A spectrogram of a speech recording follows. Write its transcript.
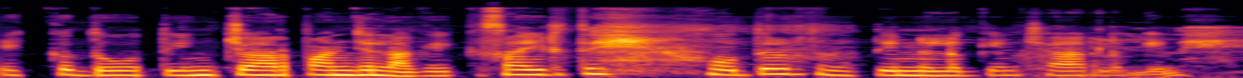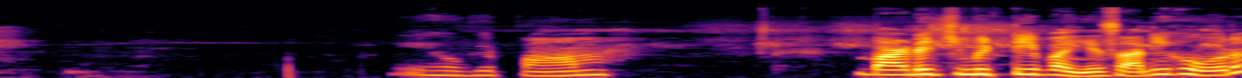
ਇੱਕ ਦੋ ਤਿੰਨ ਚਾਰ ਪੰਜ ਲੱਗੇ ਇੱਕ ਸਾਈਡ ਤੇ ਉਧਰ ਤਿੰਨ ਲੱਗੇ ਨੇ ਚਾਰ ਲੱਗੇ ਨੇ ਇਹ ਹੋ ਗਏ ਪਾਮ ਬਾੜੇ 'ਚ ਮਿੱਟੀ ਪਾਈ ਹੈ ਸਾਰੀ ਹੋਰ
